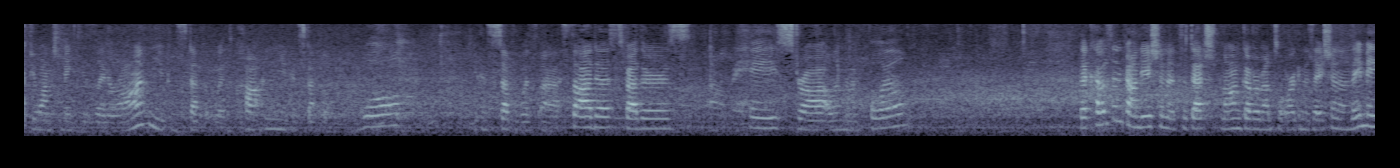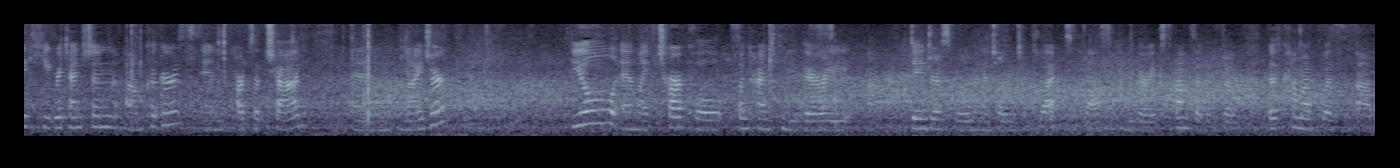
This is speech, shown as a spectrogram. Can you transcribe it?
if you want to make these later on, you can stuff it with cotton, you can stuff it with wool, you can stuff it with uh, sawdust, feathers, um, hay, straw, aluminum foil. The KoZon Foundation, it's a Dutch non-governmental organization, and they make heat retention um, cookers in parts of Chad and Niger. Fuel and like charcoal sometimes can be very uh, dangerous for women and children to collect. It also can be very expensive, and so they've come up with um,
